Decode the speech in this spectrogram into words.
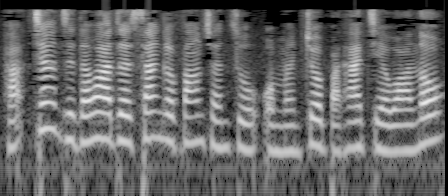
好，这样子的话，这三个方程组我们就把它解完喽。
